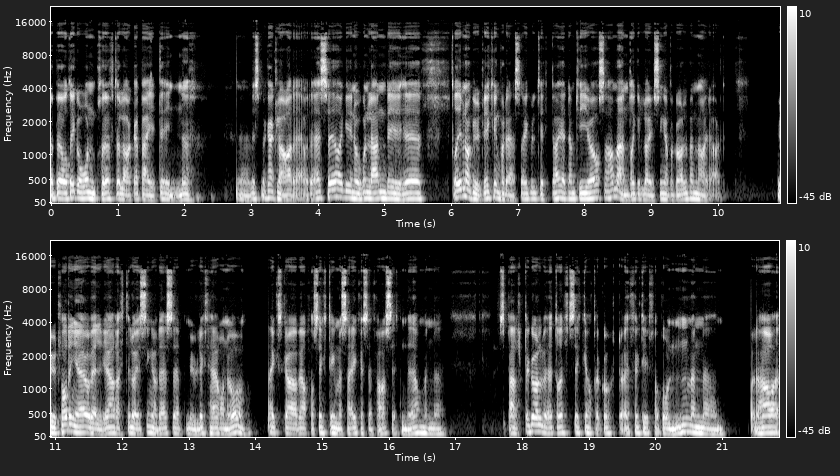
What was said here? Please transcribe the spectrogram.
Vi burde i grunnen prøvd å lage beite inne, eh, hvis vi kan klare det. Og det ser jeg i noen land de driver nok utvikling på det, så jeg vil tippe gjennom ti år så har vi andre løsninger på gulvet enn vi har i dag. Utfordringen er å velge rette løsninger av det som er mulig her og nå. Jeg skal være forsiktig med å si hva som er fasiten der, men uh, spaltegulv er driftssikkert og godt og effektivt for bonden. men og det, har,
